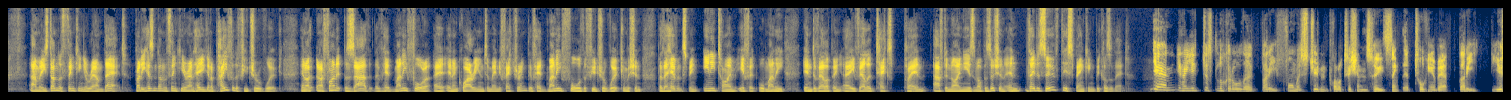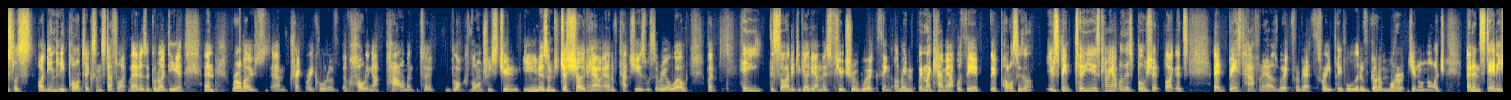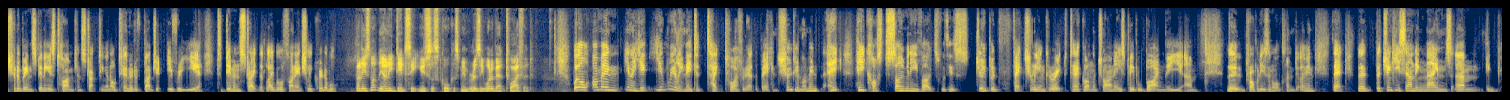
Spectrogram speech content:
Um, he's done the thinking around that, but he hasn't done the thinking around how you're going to pay for the future of work. And I, and I find it bizarre that they've had money for a, an inquiry into manufacturing, they've had money for the Future of Work Commission, but they haven't spent any time, effort, or money in developing a valid tax plan after nine years in opposition. And they deserved their spanking because of that. Yeah, and you know, you just look at all the bloody former student politicians who think that talking about bloody useless identity politics and stuff like that is a good idea. And Robbo's um, track record of, of holding up Parliament to block voluntary student unionism just showed how out of touch he is with the real world. But he decided to go down this future of work thing. I mean, when they came out with their, their policies, oh, you've spent two years coming up with this bullshit. Like it's at best half an hour's work for about three people that have got a moderate general knowledge. And instead, he should have been spending his time constructing an alternative budget every year to demonstrate that Labor were financially credible. But he's not the only dead set useless caucus member, is he? What about Twyford? Well, I mean, you know, you, you really need to take Twyford out the back and shoot him. I mean, he he cost so many votes with his stupid, factually incorrect attack on the Chinese people buying the um, the properties in Auckland. I mean, that the the chinky sounding names um,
